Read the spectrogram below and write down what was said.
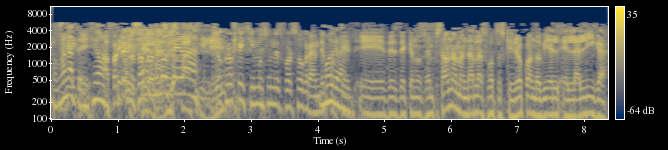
Pongan atención. Aparte Sí. nosotros no es fácil, ¿eh? Yo creo que hicimos un esfuerzo grande Muy porque grande. eh, desde que nos empezaron a mandar las fotos que yo cuando vi el, el- la liga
